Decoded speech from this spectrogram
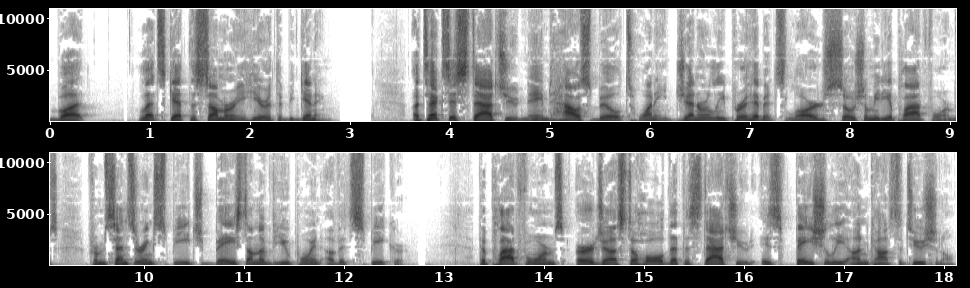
but let's get the summary here at the beginning. A Texas statute named House Bill 20 generally prohibits large social media platforms from censoring speech based on the viewpoint of its speaker. The platforms urge us to hold that the statute is facially unconstitutional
